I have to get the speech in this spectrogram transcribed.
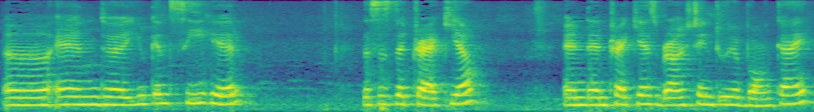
Uh, and uh, you can see here this is the trachea. And then trachea is branched into a bronchi.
